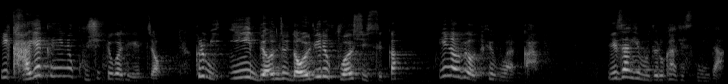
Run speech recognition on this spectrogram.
이 각의 크기는 90도가 되겠죠. 그럼 이 면적 넓이를 구할 수 있을까? 이 넓이 어떻게 구할까? 예상해 보도록 하겠습니다.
